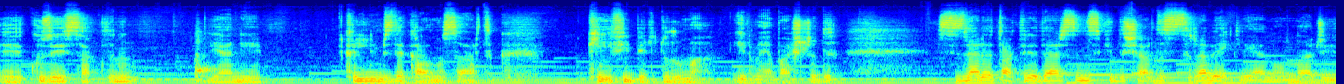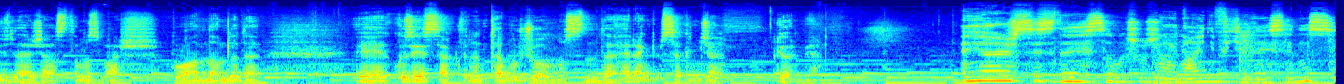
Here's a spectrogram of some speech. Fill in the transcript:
e, Kuzey Saklı'nın yani klinimizde kalması artık keyfi bir duruma girmeye başladı. Sizler de takdir edersiniz ki dışarıda sıra bekleyen onlarca yüzlerce hastamız var. Bu anlamda da e, Kuzey Saklı'nın taburcu olmasında herhangi bir sakınca görmüyorum. Eğer siz de Savaş Hoca ile aynı fikirdeyseniz...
